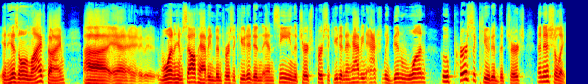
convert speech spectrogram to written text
in his own lifetime uh, one himself having been persecuted and, and seeing the church persecuted and having actually been one who persecuted the church initially.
